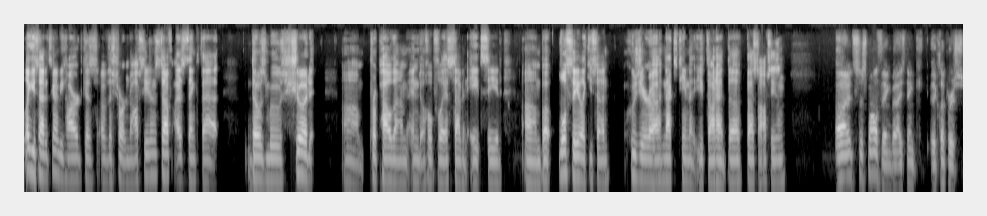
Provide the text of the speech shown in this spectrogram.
like you said, it's going to be hard because of the shortened offseason stuff. I just think that those moves should um, propel them into hopefully a seven, eight seed. Um, but we'll see. Like you said, who's your uh, next team that you thought had the best offseason? Uh, it's a small thing, but I think the Clippers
